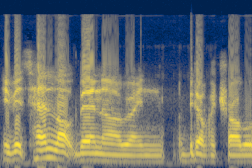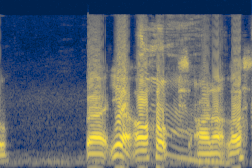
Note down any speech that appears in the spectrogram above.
If it's handlocked, then uh, we're in a bit of a trouble. But yeah, all hopes are not lost.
